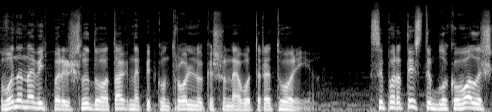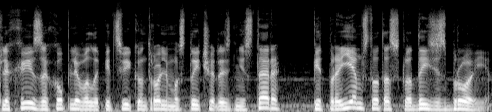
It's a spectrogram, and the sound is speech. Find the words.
вони навіть перейшли до атак на підконтрольну кишиневу територію. Сепаратисти блокували шляхи, захоплювали під свій контроль мости через Дністер, підприємства та склади зі зброєю.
